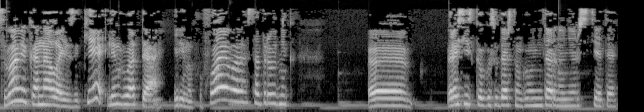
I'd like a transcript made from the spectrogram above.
С вами канал о языке Лингвата. Ирина Фуфаева, сотрудник э, Российского государственного гуманитарного университета,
